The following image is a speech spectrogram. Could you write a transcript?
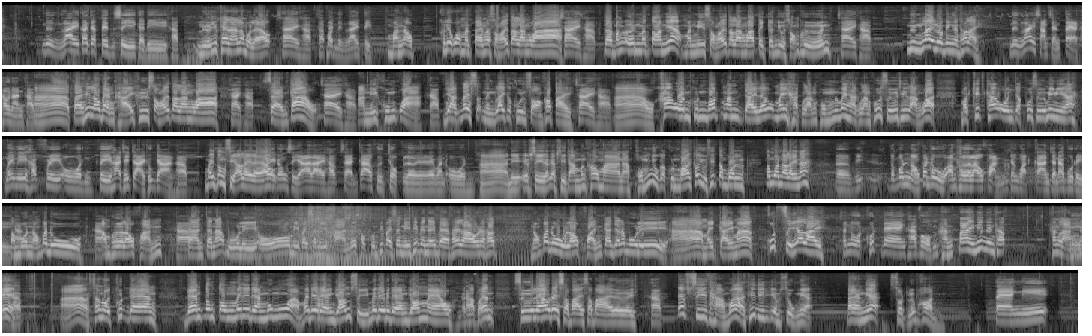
หนึ่งไร่ก็จะเป็น C กับ D ครับ เหลืออยู่แค่นั้นแล้วหมดแล้ว ใช่ครับ ถ้าเป็นหนึ่งไร่ติด มันเอาเขาเรียกว่ามันแปลงละ200 ตารางวา ใช่ครับ แต่บังเอิญมันตอนเนี้ยมันมี 200 ตารางวาติดกันอยู่ 2 ผืน ใช่ครับ 1ไร่รวมเป็นเงินเท่าไหร่ หนึ่งไร่3ามแสนแปดเท่านั้นครับอ่าแต่ที่เราแบ่งขายคือ 200 ตารางวาใช่ครับแสนเก้าใช่ครับ อันนี้คุ้มกว่า ครับผม อยากได้หนึ่งไร่ก็คูณ 2 เข้าไปใช่ครับ อ้าวค่าโอนคุณบอสมั่นใจแล้วไม่หักหลังผมไม่หักหลังผู้ซื้อทีหลังว่า มาคิดค่าโอนจากผู้ซื้อไม่มีนะ ไม่มีครับฟรีโอนฟรีค่าใช้จ่ายทุกอย่างครับไม่ต้องเสียอะไรแล้ว ไม่ต้องเสียอะไรครับแสนเก้าคือจบเลยในวันโอนอ่า นี่ FC แล้ว FC ดำเพิ่งเข้ามานะ ผมอยู่กับคุณบอสเขาอยู่ที่ตำบลตำบลอะไรนะ เออมีตำบลหนองประดู่อำเภอเลาขวัญจังหวัดกาญจนบุรีครับ ตำบลหนองประดูครับอำเภอเราขวัญ ครับ กาญจนบุรี โอ้ มีไปรษณีย์ผ่านด้วย ขอบคุณพี่ไปรษณีย์ที่เป็นในแบบให้เรานะครับ หนองประดูเราขวัญกาญจนบุรี อ่า ไม่ไกลมาก คุดสีอะไร โฉนดคุดแดงครับผมหันป้ายนิดนึงครับ ข้างหลังนี่ ครับ อ่าโฉนดคุดแดง แดงตรงๆ ไม่ได้แดงมั่วๆ ไม่ได้แดงย้อมสี ไม่ได้ไปแดงย้อมแมวนะคครัรับบ เพราะฉะนั้นซื้อแล้วได้สบายๆเลย ครับ FC ถามว่าที่ดินเอี่ยมสุกเนี่ย แปลงเนี้ยสดหรือผ่อน แปลงนี้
